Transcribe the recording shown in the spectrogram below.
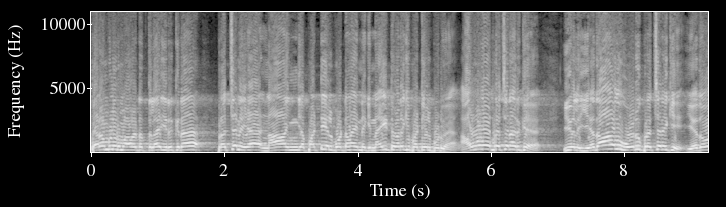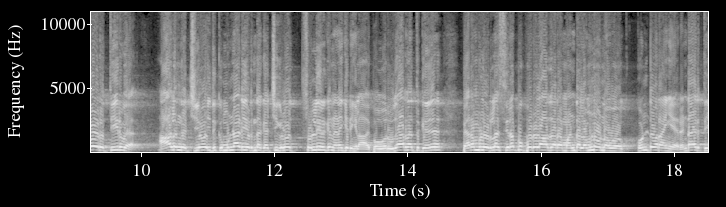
பெரம்பலூர் மாவட்டத்தில் இருக்கிற பிரச்சனைய நான் இங்க பட்டியல் போட்டேன்னா இன்னைக்கு நைட்டு வரைக்கும் பட்டியல் போடுவேன். அவ்வளோ பிரச்சனை இருக்கு. இதுல ஏதாவது ஒரு பிரச்சனைக்கு ஏதோ ஒரு தீர்வை ஆளுங்கட்சியோ இதுக்கு முன்னாடி இருந்த கட்சிகளோ சொல்லியிருக்குன்னு நினைக்கிறீங்களா? இப்போ ஒரு உதாரணத்துக்கு பெரம்பலூர்ல சிறப்பு பொருளாதார மண்டலம்னு ஒன்று கொண்டு வராங்க. ரெண்டாயிரத்தி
